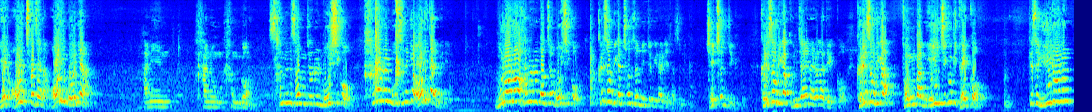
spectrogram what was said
얘얼 찾아라. 얼이 뭐냐? 한인, 한웅, 항공, 삼성조를 모시고 하늘을 모시는 게 어리다 이 말이에요. 우러러 하늘을 먼저 모시고 그래서 우리가 천선민족이라 그러지 않습니까? 제천적이고 그래서 우리가 군자의 나라가 됐고 그래서 우리가 동방 예의지국이 됐고 그래서 위로는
